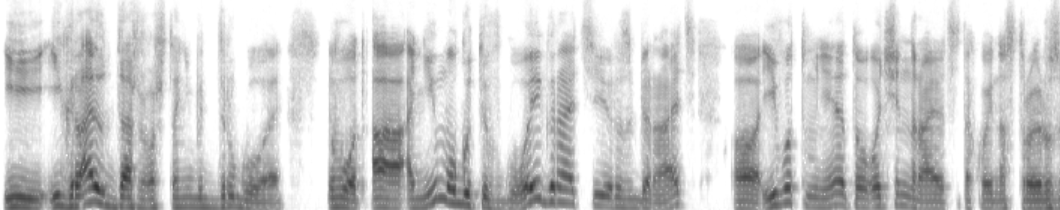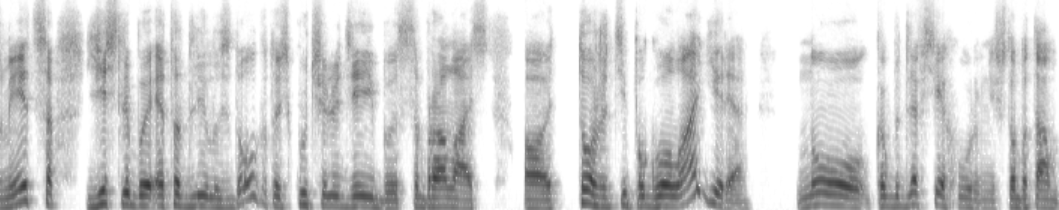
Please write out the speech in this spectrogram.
и играют даже во что-нибудь другое. Вот. А они могут и в Го играть, и разбирать. И вот мне это очень нравится, такой настрой. Разумеется, если бы это длилось долго, то есть куча людей бы собралась а, тоже типа Го-лагеря, но как бы для всех уровней, чтобы там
